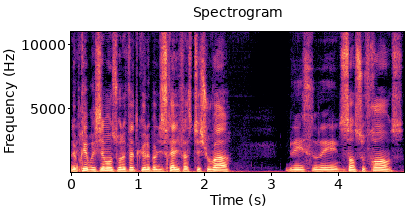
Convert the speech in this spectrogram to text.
de prier précisément sur le fait que le peuple d'Israël il fasse Teshuvah, בלי ייסורים, sans souffrance,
